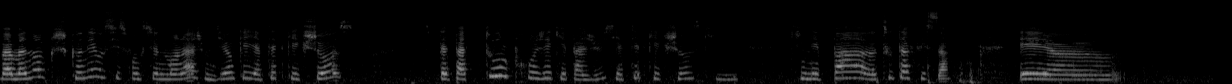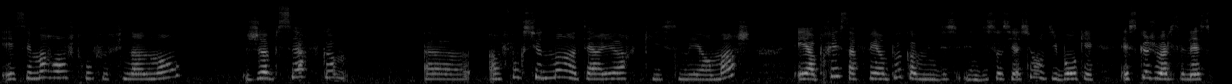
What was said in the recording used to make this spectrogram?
bah, maintenant que je connais aussi ce fonctionnement-là, je me dis ok il y a peut-être quelque chose, c'est peut-être pas tout le projet qui n'est pas juste, il y a peut-être quelque chose qui, qui n'est pas euh, tout à fait ça. Et, euh, et c'est marrant, je trouve, finalement, j'observe comme euh, un fonctionnement intérieur qui se met en marche. Et après, ça fait un peu comme une, dissociation. On se dit, bon, ok, est-ce que je laisse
